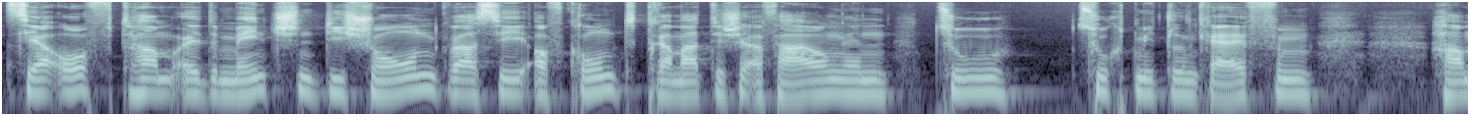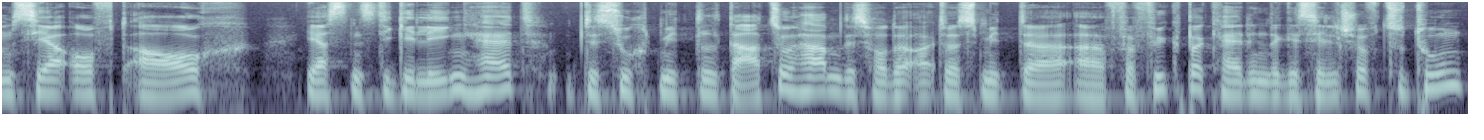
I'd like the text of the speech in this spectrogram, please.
sehr oft haben also Menschen, die schon quasi aufgrund dramatischer Erfahrungen zu Suchtmitteln greifen, haben sehr oft auch erstens die Gelegenheit, das Suchtmittel da zu haben. Das hat etwas mit der äh, Verfügbarkeit in der Gesellschaft zu tun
